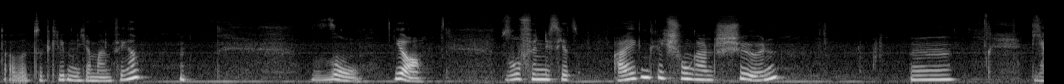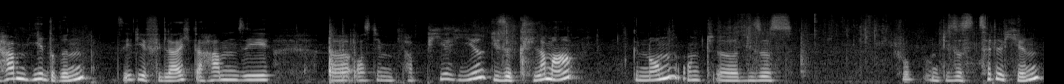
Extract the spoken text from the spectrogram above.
da soll sie kleben, nicht an meinem Finger. So, ja, so finde ich es jetzt eigentlich schon ganz schön. Mm, die haben hier drin Seht ihr vielleicht, da haben sie äh, aus dem Papier hier diese Klammer genommen und äh, dieses und dieses Zettelchen.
